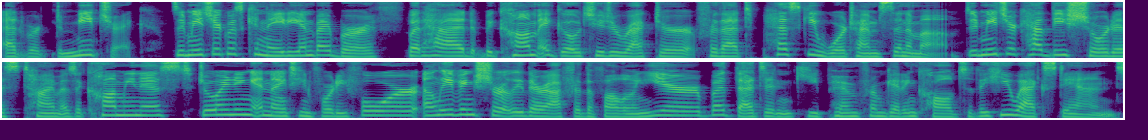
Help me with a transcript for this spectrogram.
Edward Dmytryk. Dmytryk was Canadian by birth, but had become a go to director for that pesky wartime cinema. Dmytryk had the shortest time as a communist, joining in 1944 and leaving shortly thereafter the following year, but that didn't keep him from getting called to the HUAC stand.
